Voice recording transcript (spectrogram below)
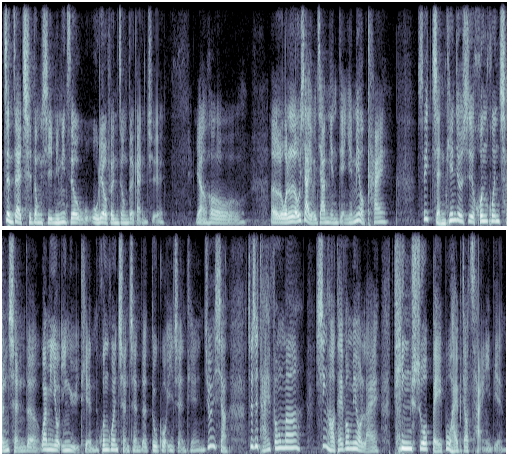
正在吃东西，明明只有五五六分钟的感觉。然后，呃，我的楼下有一家面店也没有开，所以整天就是昏昏沉沉的，外面又阴雨天，昏昏沉沉的度过一整天。你就会想，这是台风吗？幸好台风没有来，听说北部还比较惨一点。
